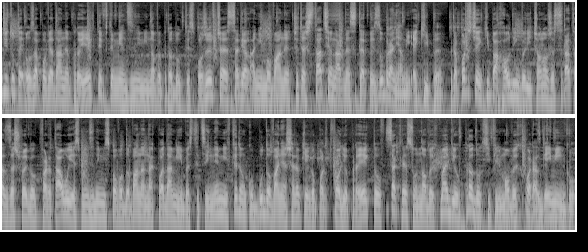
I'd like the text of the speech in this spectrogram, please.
Chodzi tutaj o zapowiadane projekty, w tym m.in. nowe produkty spożywcze, serial animowany, czy też stacjonarne sklepy z ubraniami ekipy. W raporcie ekipa Holding wyliczono, że strata z zeszłego kwartału jest m.in. spowodowana nakładami inwestycyjnymi w kierunku budowania szerokiego portfolio projektów z zakresu nowych mediów, produkcji filmowych oraz gamingu.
